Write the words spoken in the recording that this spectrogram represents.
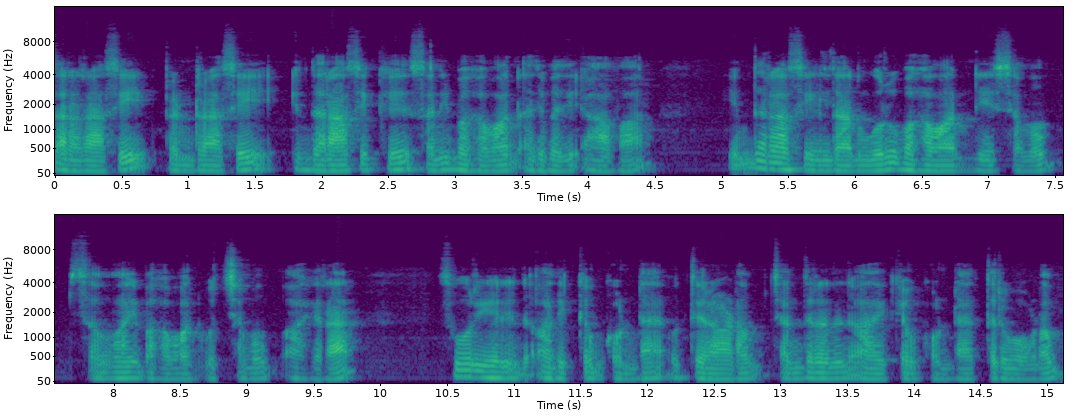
சரராசி பெண் ராசி. இந்த ராசிக்கு சனி பகவான் அதிபதி ஆவார். இந்த ராசியில்தான் குரு பகவான் நீசமும் செவ்வாய் பகவான் உச்சமும் ஆகிறார். சூரியனின் ஆதிக்கம் கொண்ட உத்திராடம் சந்திரனின் ஆதிக்கம் கொண்ட திருவோணம்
